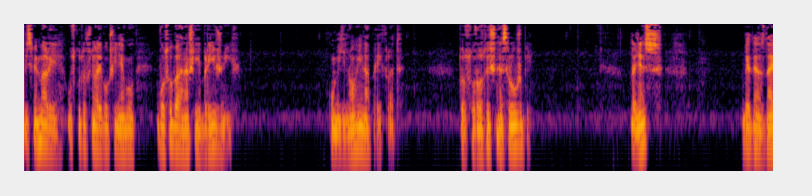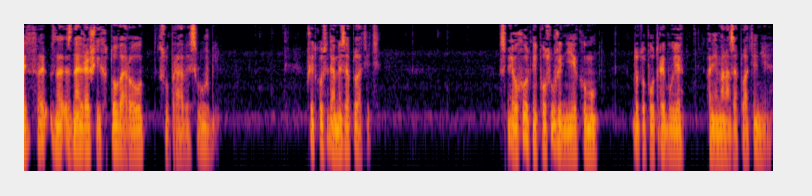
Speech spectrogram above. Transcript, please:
by sme mali uskutočňovať voči nemu v osobách našich blížnych. Umyť nohy napríklad. To sú rozličné služby. Dnes jeden z, naj, z najdražších tovarov sú práve služby. Všetko si dáme zaplatiť. Sme ochotní poslúžiť niekomu, kto to potrebuje a nemá na zaplatenie.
